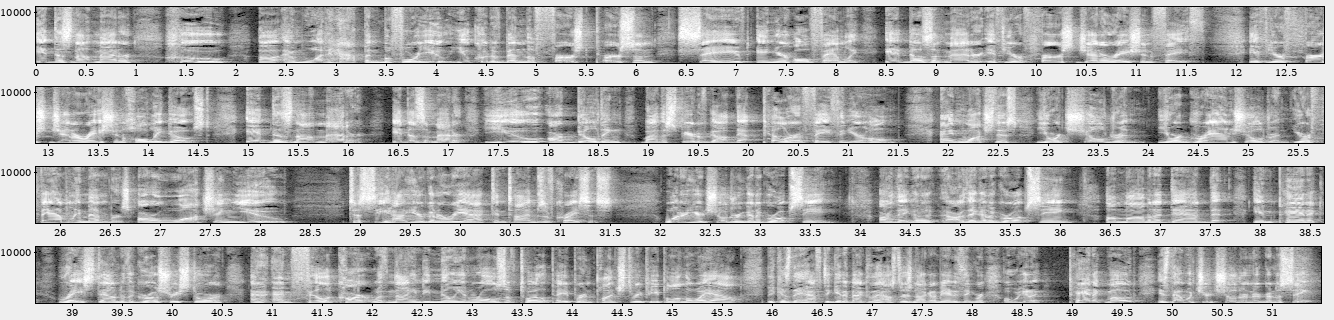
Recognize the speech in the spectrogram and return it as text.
it does not matter who. Uh, and what happened before you? You could have been the first person saved in your whole family. It doesn't matter if you're first generation faith, if you're first generation Holy Ghost. It does not matter. It doesn't matter. You are building by the Spirit of God that pillar of faith in your home. And watch this your children, your grandchildren, your family members are watching you to see how you're going to react in times of crisis. What are your children going to grow up seeing? Are they going to are they going to grow up seeing a mom and a dad that in panic race down to the grocery store and, and fill a cart with 90 million rolls of toilet paper and punch three people on the way out because they have to get it back to the house? There's not going to be anything. Oh, we got a panic mode? Is that what your children are going to see?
